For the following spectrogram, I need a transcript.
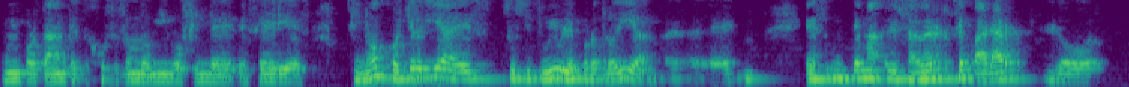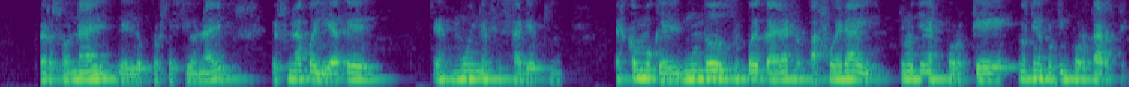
Muy importante, que justo sea un domingo, fin de, series. Si no, cualquier día es sustituible por otro día. Eh, eh, es un tema, el saber separar lo personal de lo profesional es una cualidad que es muy necesaria aquí. es como que el mundo se puede caer afuera y tú no tienes por qué, no tienes por qué importarte,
